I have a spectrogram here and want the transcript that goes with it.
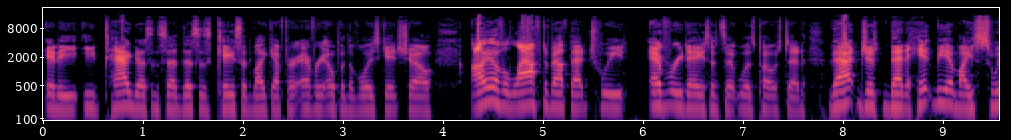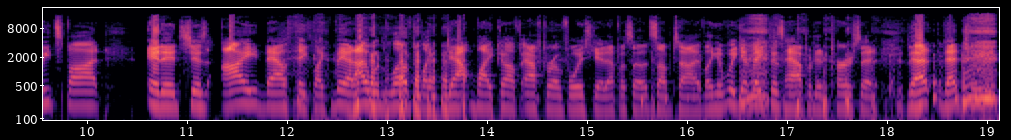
and he, he tagged us and said, This is Case and Mike after every Open the Voice Gate show. I have laughed about that tweet every day since it was posted. That just that hit me in my sweet spot. And it's just I now think like, man, I would love to like dap Mike up after a Voice Gate episode sometime. Like if we can make this happen in person. That that tweet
